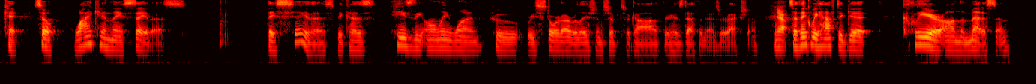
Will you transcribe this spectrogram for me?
Okay, so why can they say this? They say this because he's the only one who restored our relationship to God through his death and resurrection. yeah So I think we have to get clear on the medicine.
